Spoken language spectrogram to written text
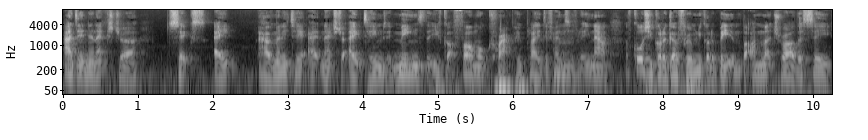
adding an extra six, eight, however many te- an extra eight teams in means that you've got far more crap who play defensively. Now, of course, you've got to go through them, and you've got to beat them, but I'd much rather see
